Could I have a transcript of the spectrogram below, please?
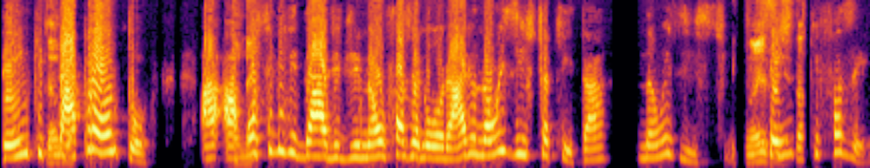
Tem que estar tá pronto. A, a possibilidade de não fazer no horário não existe aqui, tá? Não existe. Não existe. Tem tá... que fazer.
